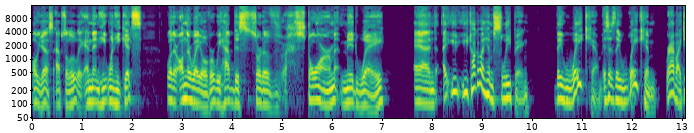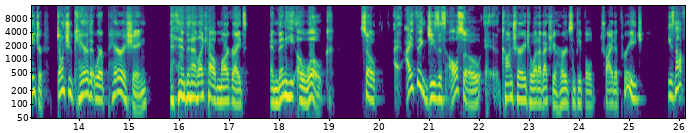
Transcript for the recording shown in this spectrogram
Oh yes, absolutely. And then he when he gets well, they're on their way over. We have this sort of storm midway, and I, you you talk about him sleeping. They wake him. It says they wake him, Rabbi, teacher. Don't you care that we're perishing? And then I like how Mark writes, and then he awoke. So I, I think Jesus also, eh, contrary to what I've actually heard some people try to preach, he's not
